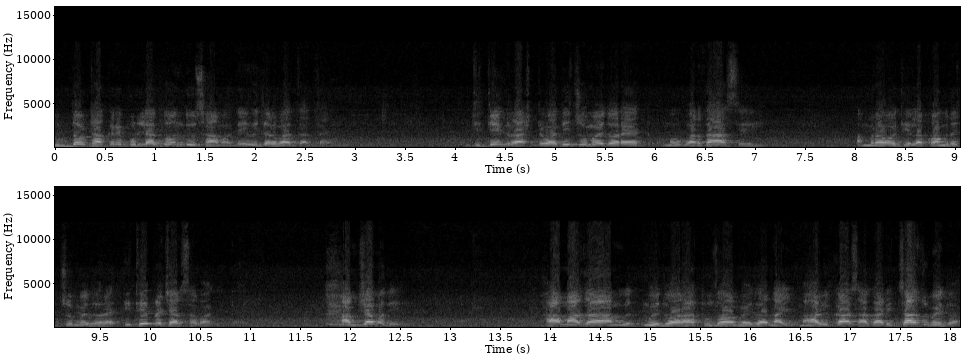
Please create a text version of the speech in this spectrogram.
उद्धव ठाकरे पुढल्या दोन दिवसामध्ये विदर्भात जात आहेत. जिथे एक राष्ट्रवादीचे उमेदवार आहेत मग वर्धा असेल अमरावतीला काँग्रेसचे उमेदवार आहेत तिथे प्रचार सभा घेत आहेत. आमच्यामध्ये हा माझा उमेदवार हा तुझा उमेदवार नाही महाविकास आघाडीचाच उमेदवार.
